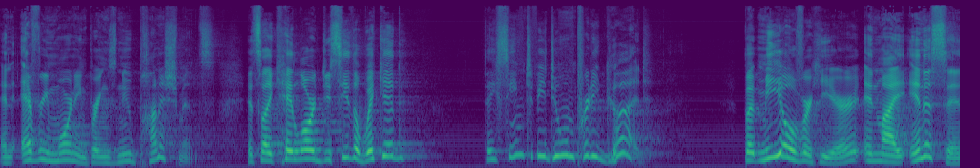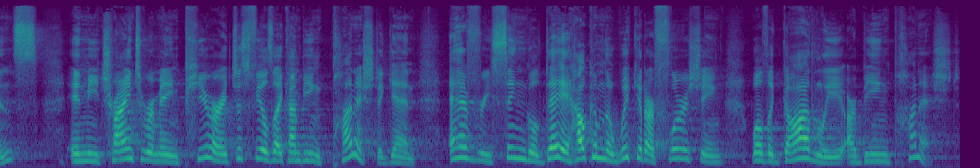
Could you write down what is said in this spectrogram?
and every morning brings new punishments. It's like, hey, Lord, do you see the wicked? They seem to be doing pretty good. But me over here, in my innocence, in me trying to remain pure, it just feels like I'm being punished again every single day. How come the wicked are flourishing while the godly are being punished?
